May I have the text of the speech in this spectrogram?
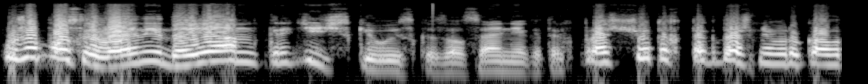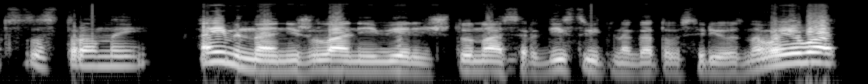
Уже после войны Даян критически высказался о некоторых просчетах тогдашнего руководства страны а именно нежелание верить, что Насер действительно готов серьезно воевать,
